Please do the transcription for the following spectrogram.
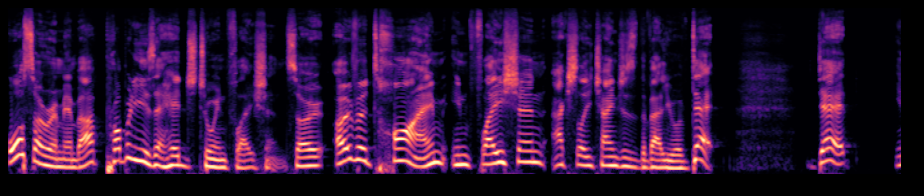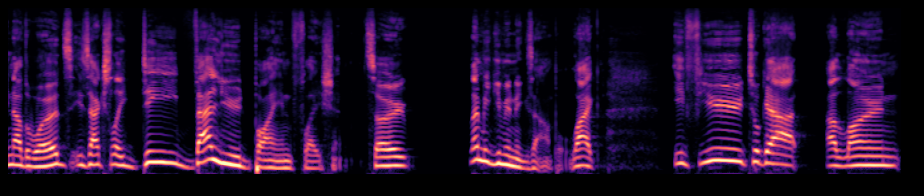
Also, remember, property is a hedge to inflation. So, over time, inflation actually changes the value of debt. Debt, in other words, is actually devalued by inflation. So, let me give you an example. Like, if you took out a loan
